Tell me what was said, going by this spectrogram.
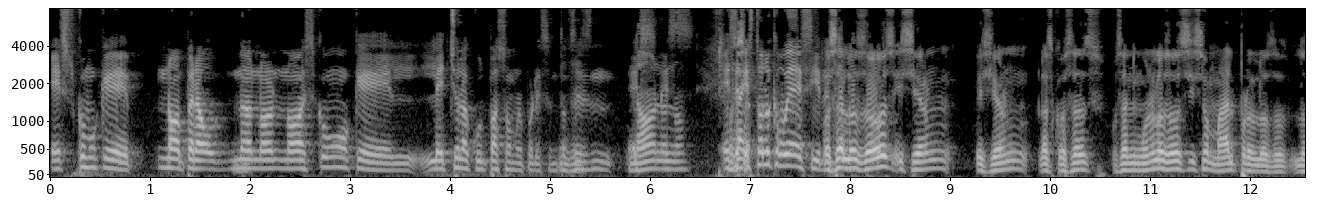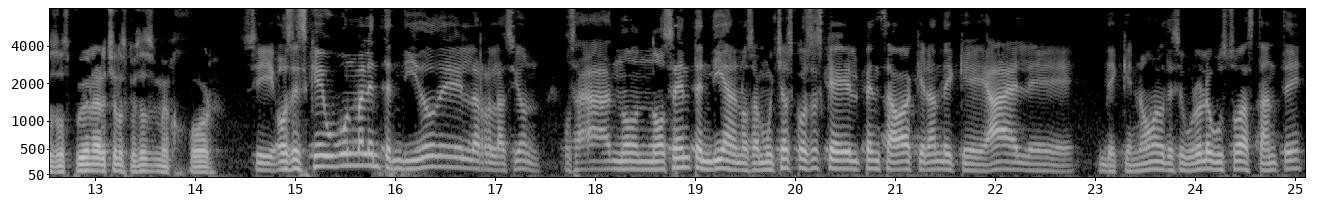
es como que no, pero no no no es como que le echo la culpa a Summer por eso. Entonces, es- No, no, es- no. Es, sea, es todo lo que voy a decir. O sea, los dos hicieron hicieron las cosas, o sea, ninguno de los dos hizo mal, pero los, dos- los dos pudieron haber hecho las cosas mejor. Sí, o sea, es que hubo un malentendido de la relación. O sea, no, no se entendían. O sea, muchas cosas que él pensaba que eran de que, ah, le- de que no, de seguro le gustó bastante,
